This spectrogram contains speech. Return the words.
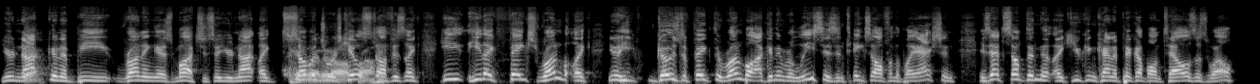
you're not Yeah. going to be running as much, and so you're not like some of George all, Kittle's stuff is like he he like fakes run, but like you know he goes to fake the run block and then releases and takes off on the play action. Is that something that like you can kind of pick up on tells as well?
